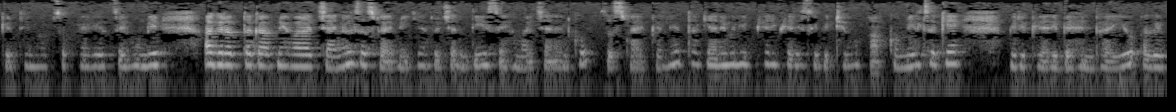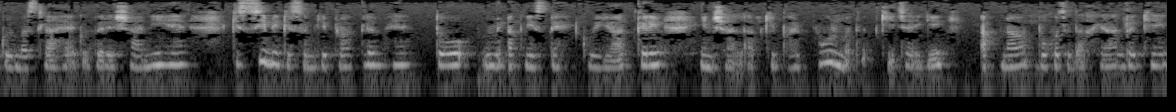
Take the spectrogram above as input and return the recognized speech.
کرتی ہوں آپ سب خیریت سے ہوں گے۔ اگر اب تک آپ نے ہمارا چینل سبسکرائب نہیں کیا تو جلدی سے ہمارے چینل کو سبسکرائب کر لیں تاکہ آنے والی پیاری پیاری سی ویڈیو آپ کو مل سکے۔ میرے پیاری بہن بھائیوں اگر کوئی مسئلہ ہے، کوئی پریشانی ہے، کسی بھی قسم کی پرابلم ہے، تو اپنی اس بہن کو یاد کریں۔ انشاءاللہ آپ کی بھرپور مدد کی جائے گی۔ اپنا بہت زیادہ خیال رکھیں،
